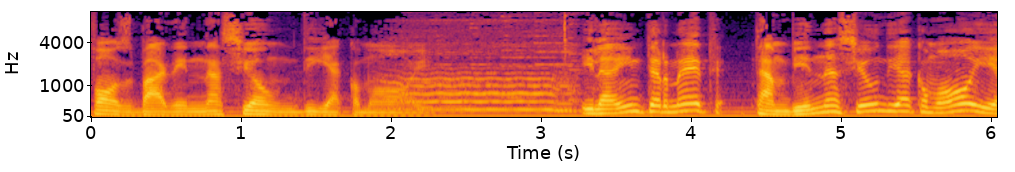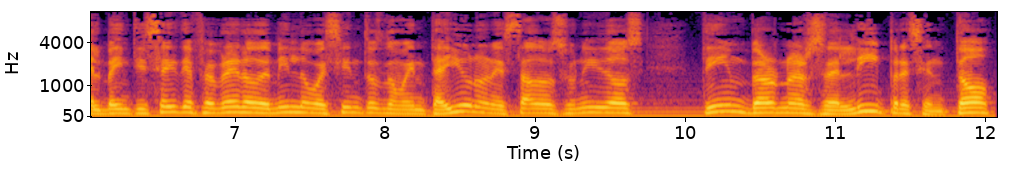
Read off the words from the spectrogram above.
Volkswagen nació un día como hoy. Y la Internet también nació un día como hoy, el 26 de febrero de 1991 en Estados Unidos. Tim Berners-Lee presentó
